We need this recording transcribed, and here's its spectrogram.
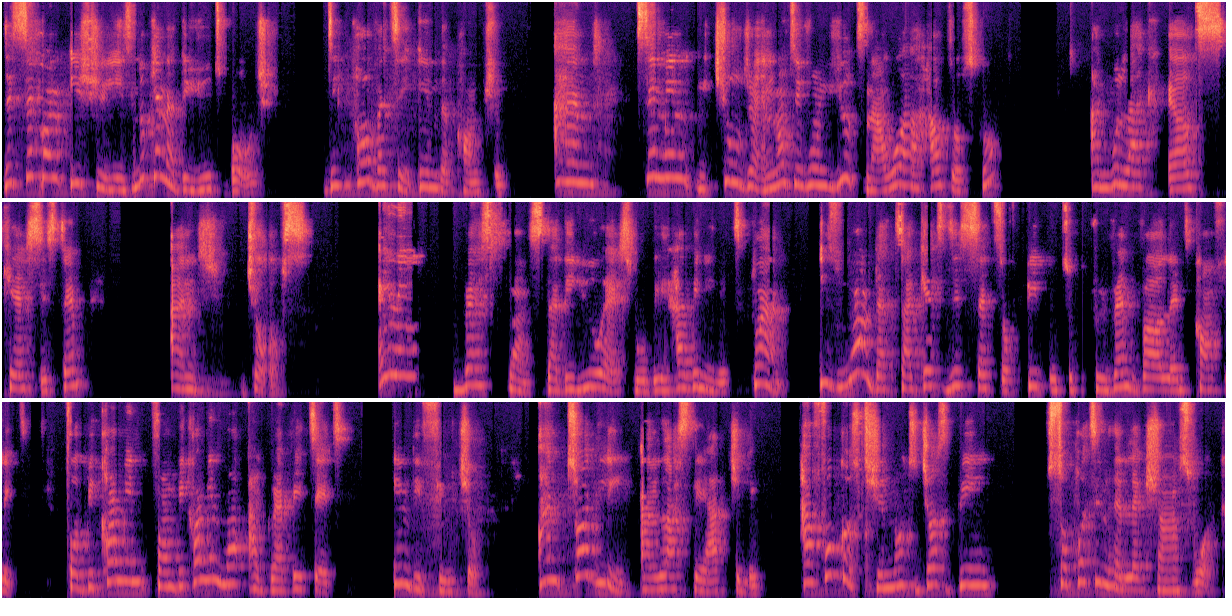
The second issue is looking at the youth bulge, the poverty in the country, and seeming children, not even youth now, who are out of school and who lack health care system and jobs. Any response that the US will be having in its plan is one that targets these sets of people to prevent violent conflict for becoming, from becoming more aggravated in the future. And thirdly, and lastly, actually, our focus should not just be supporting elections work.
